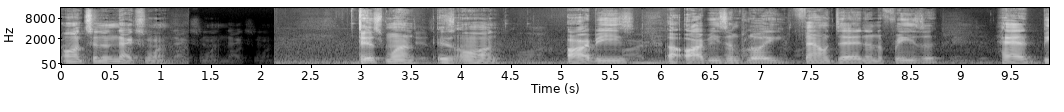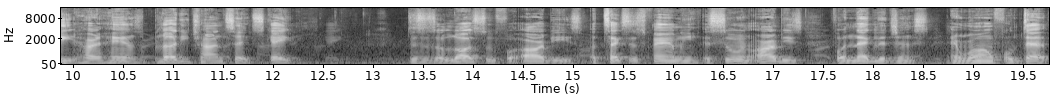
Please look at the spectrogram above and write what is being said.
On to the next one. This one is on Arby's. A Arby's employee found dead in the freezer had beat her hands bloody trying to escape. This is a lawsuit for Arby's. A Texas family is suing Arby's for negligence and wrongful death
